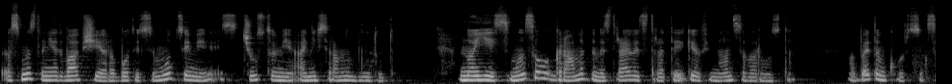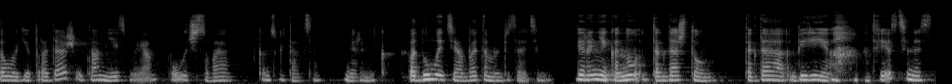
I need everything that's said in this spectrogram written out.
э, смысла нет вообще работать с эмоциями, с чувствами, они все равно будут. Но есть смысл грамотно выстраивать стратегию финансового роста. Об этом курс «Сексология продаж», и там есть моя получасовая консультация, Вероника. Подумайте об этом обязательно. Вероника, ну тогда что? Тогда бери ответственность.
